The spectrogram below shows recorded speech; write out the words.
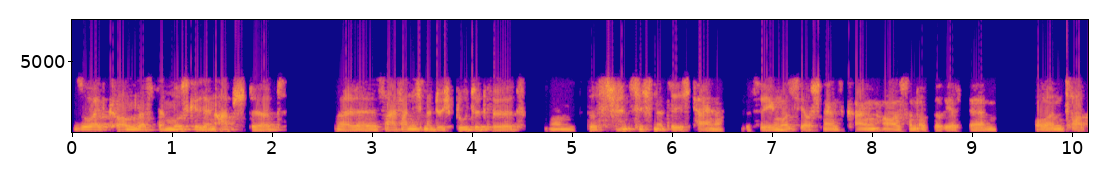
so weit kommen, dass der Muskel dann abstirbt, weil es einfach nicht mehr durchblutet wird. Und das wünscht sich natürlich keiner. Deswegen muss ich auch schnell ins Krankenhaus und operiert werden. Und habe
